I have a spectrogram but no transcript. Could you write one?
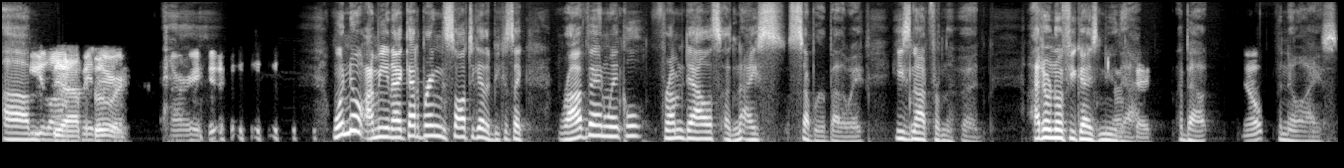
Um, you lost Yeah, absolutely. Sorry. Well, no, I mean, I got to bring this all together because, like, Rob Van Winkle from Dallas, a nice suburb, by the way. He's not from the hood. I don't know if you guys knew that about nope. Vanilla Ice.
